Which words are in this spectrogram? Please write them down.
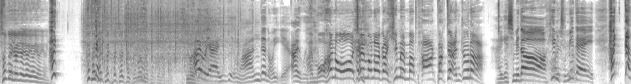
저저 저 저 저 저 저 아유야 이게 안 되노 이게 아이고 아 뭐하노 젊은 아가 힘을 막 팍팍 대안 주나 알겠습니다 힘 줍니다 핫다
